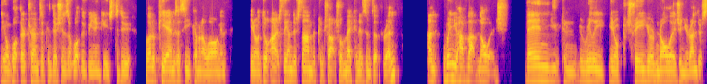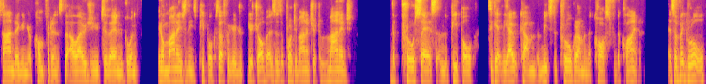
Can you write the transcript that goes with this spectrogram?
you know, what their terms and conditions and what they've been engaged to do. A lot of PMs I see coming along and, you know, don't actually understand the contractual mechanisms that they're in. And when you have that knowledge, then you can really you know portray your knowledge and your understanding and your confidence that allows you to then go and you know manage these people because that's what your your job is as a project manager to manage the process and the people to get the outcome that meets the program and the cost for the client. It's a big role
